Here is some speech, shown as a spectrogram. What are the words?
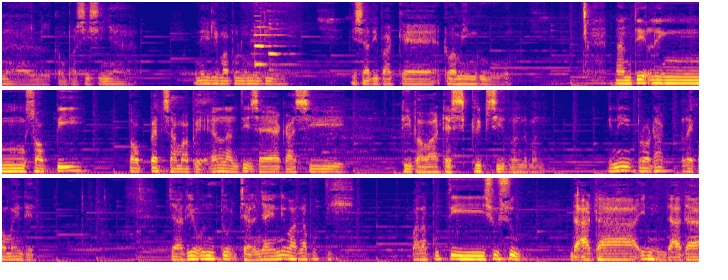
Nah ini komposisinya. Ini 50 mili. Bisa dipakai dua minggu. Nanti link Shopee Topet sama BL nanti saya kasih di bawah deskripsi teman-teman. Ini produk recommended. Jadi untuk gelnya ini warna putih. Warna putih susu tidak ada ini tidak ada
